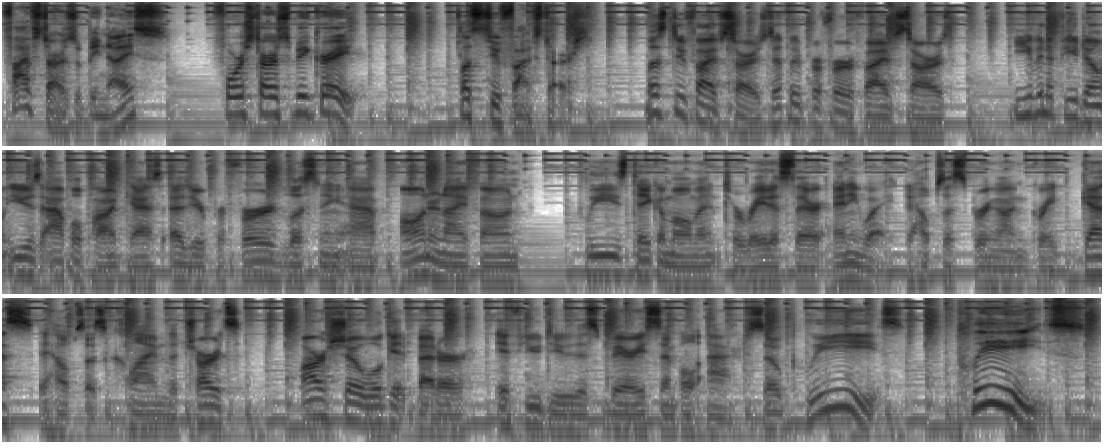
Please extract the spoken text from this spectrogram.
Five stars would be nice. Four stars would be great. Let's do five stars. Let's do five stars. Definitely prefer five stars. Even if you don't use Apple Podcasts as your preferred listening app on an iPhone, please take a moment to rate us there anyway. It helps us bring on great guests, it helps us climb the charts. Our show will get better if you do this very simple act. So please, please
